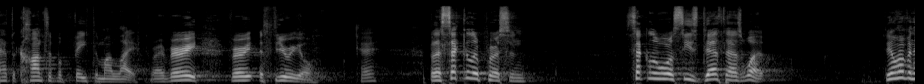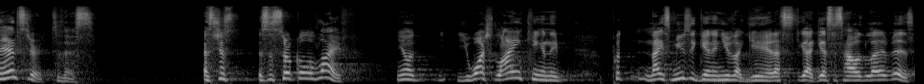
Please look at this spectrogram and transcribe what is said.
have the concept of faith in my life, right? Very, very ethereal. Okay, but a secular person, secular world sees death as what? They don't have an answer to this. It's just it's a circle of life. You know, you watch Lion King and they put nice music in, and you're like, yeah, that's I guess that's how life is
